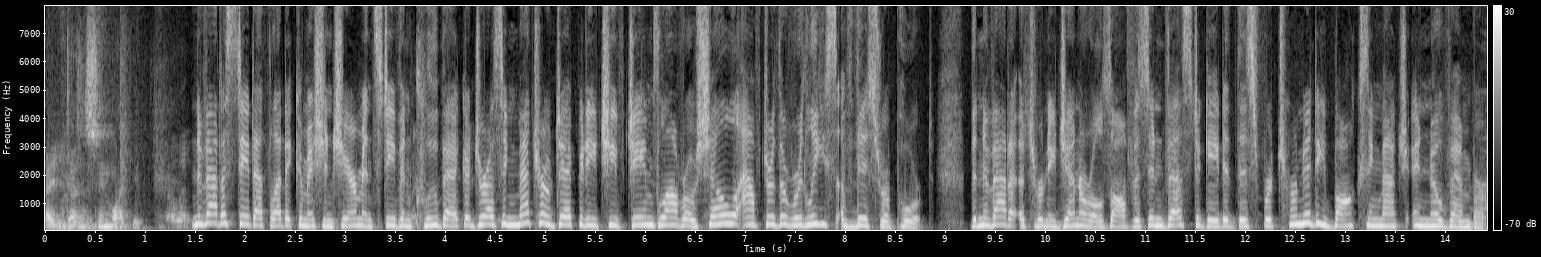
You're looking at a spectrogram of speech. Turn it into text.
It doesn't seem like it. Nevada State Athletic Commission Chairman Stephen Cloobeck addressing Metro Deputy Chief James La Rochelle after the release of this report. The Nevada Attorney General's office investigated this fraternity boxing match in November.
